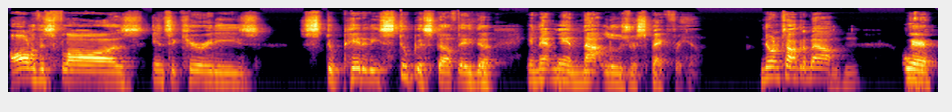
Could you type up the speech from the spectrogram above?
All of his flaws, insecurities, stupidity, stupid stuff that he does, and that man not lose respect for him. You know what I'm talking about? Mm-hmm. Where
